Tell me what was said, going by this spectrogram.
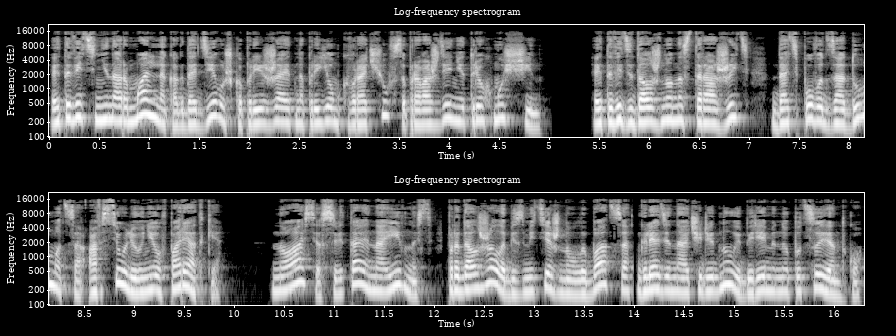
Это ведь ненормально, когда девушка приезжает на прием к врачу в сопровождении трех мужчин. Это ведь должно насторожить, дать повод задуматься, а все ли у нее в порядке. Но Ася, святая наивность, продолжала безмятежно улыбаться, глядя на очередную беременную пациентку,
